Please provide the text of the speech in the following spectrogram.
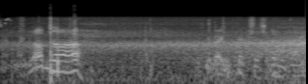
Get my gloves off. See if I can fix this dumb thing.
